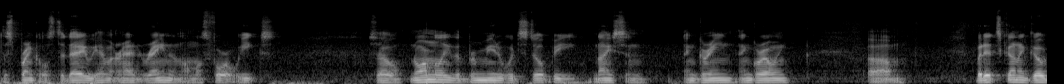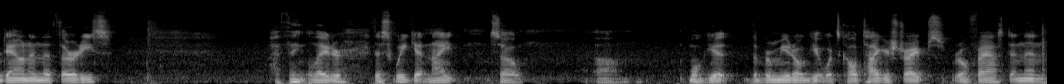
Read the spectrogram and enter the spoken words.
the sprinkles today. We haven't had rain in almost four weeks. So normally the Bermuda would still be nice and, and green and growing. Um, but it's going to go down in the 30s I think later this week at night. So um, we'll get the Bermuda will get what's called tiger stripes real fast, and then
